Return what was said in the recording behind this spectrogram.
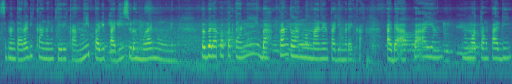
sementara di kanan kiri kami padi-padi sudah mulai menguning. Beberapa petani bahkan telah memanen padi mereka. Ada apa yang memotong padi?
